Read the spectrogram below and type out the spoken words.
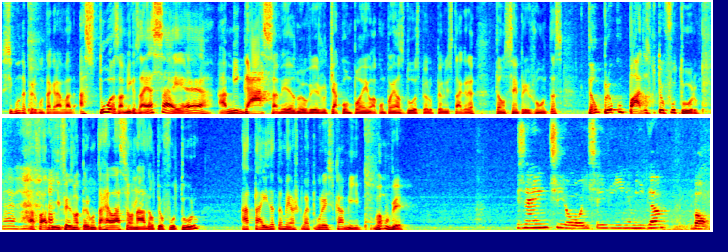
Segunda pergunta gravada. As tuas amigas, essa é amigaça mesmo, eu vejo, te acompanho, acompanho as duas pelo, pelo Instagram, estão sempre juntas, estão preocupadas com o teu futuro. É. A Fabi fez uma pergunta relacionada ao teu futuro, a Thaisa também acho que vai por esse caminho. Vamos ver. Gente, oi, Sheilinha, amiga. Bom,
